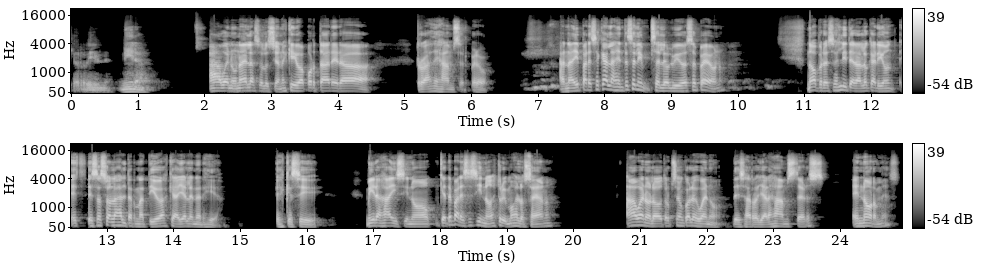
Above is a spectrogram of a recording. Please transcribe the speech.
Qué horrible. Mira. Ah, bueno, una de las soluciones que iba a aportar era ruedas de hámster, pero a nadie parece que a la gente se le, se le olvidó ese peo, ¿no? No, pero eso es literal lo que haría. esas son las alternativas que hay a la energía. Es que sí. Mira, Jai, si no, ¿qué te parece si no destruimos el océano? Ah, bueno, la otra opción, ¿cuál es? Bueno, desarrollar hámsters enormes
